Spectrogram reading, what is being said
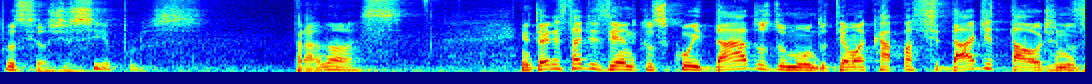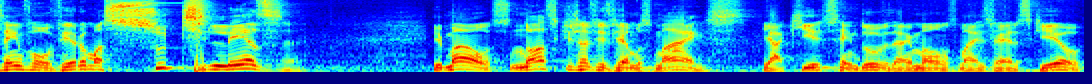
Para os seus discípulos. Para nós. Então ele está dizendo que os cuidados do mundo têm uma capacidade tal de nos envolver uma sutileza Irmãos, nós que já vivemos mais, e aqui, sem dúvida, irmãos mais velhos que eu,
